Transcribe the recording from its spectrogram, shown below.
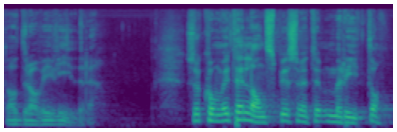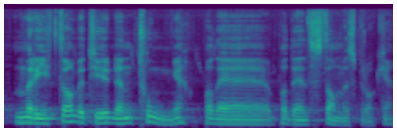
Da drar vi videre. Så kom vi til en landsby som heter Mrito. Mrito betyr 'den tunge' på det, på det stammespråket.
